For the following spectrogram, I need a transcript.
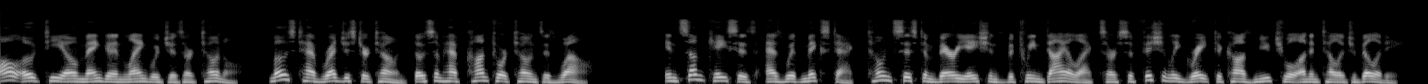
All Oto-Manguean languages are tonal. Most have register tone, though some have contour tones as well. In some cases, as with Mixtec, tone system variations between dialects are sufficiently great to cause mutual unintelligibility.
